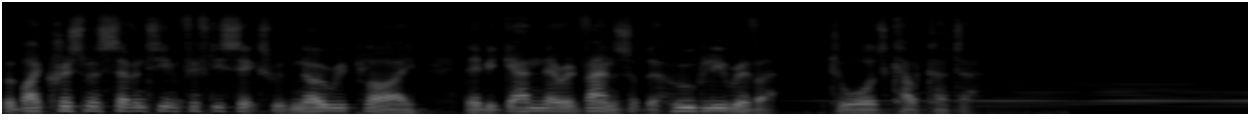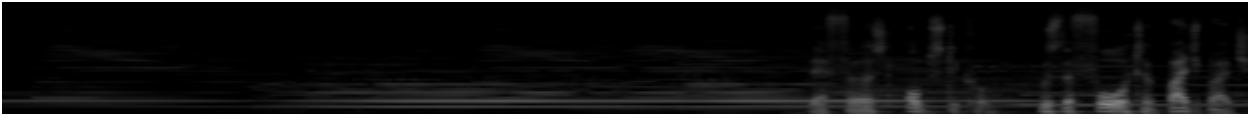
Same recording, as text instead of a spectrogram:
But by Christmas 1756, with no reply, they began their advance up the Hooghly River towards Calcutta. Their first obstacle was the fort of Bajbaj,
